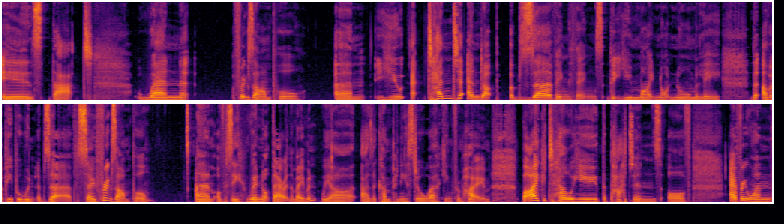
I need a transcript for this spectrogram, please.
is that when, for example, um, you tend to end up observing things that you might not normally, that other people wouldn't observe. So, for example, um, obviously, we're not there at the moment. We are, as a company, still working from home. But I could tell you the patterns of everyone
